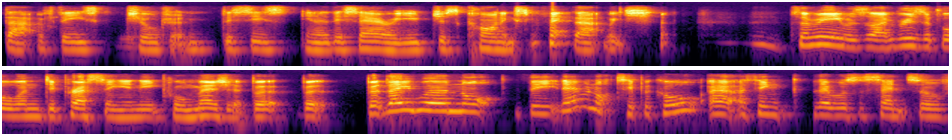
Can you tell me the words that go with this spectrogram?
that of these children. This is, you know, this area you just can't expect that, which to me was like risible and depressing in equal measure. But but but they were not the they were not typical. Uh, I think there was a sense of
